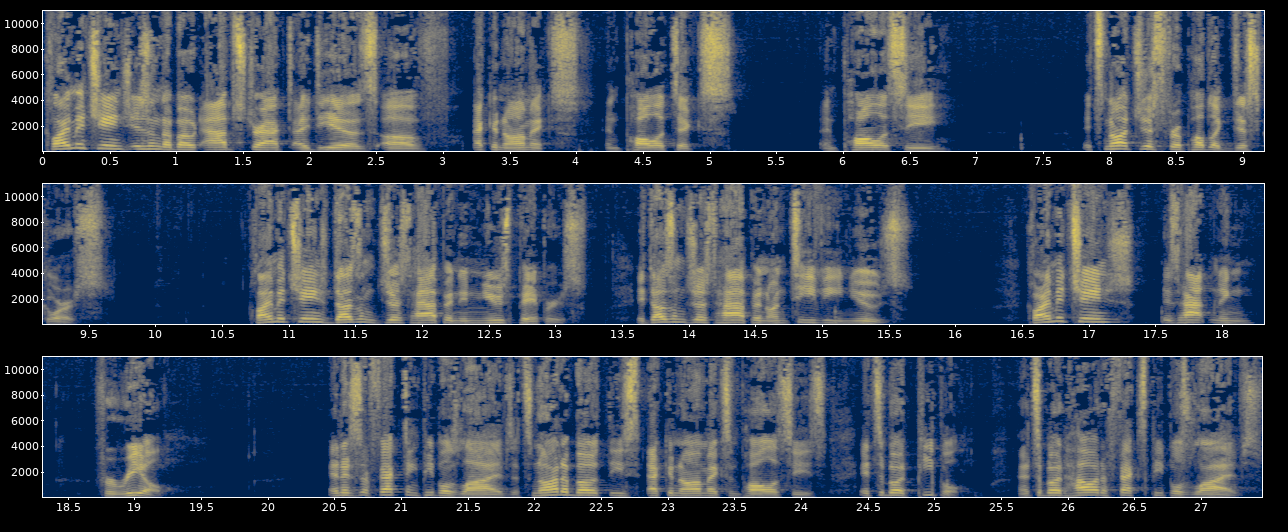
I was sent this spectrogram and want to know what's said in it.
Climate change isn't about abstract ideas of economics and politics and policy. It's not just for public discourse. Climate change doesn't just happen in newspapers, it doesn't just happen on TV news. Climate change is happening for real. And it's affecting people's lives. It's not about these economics and policies, it's about people. And it's about how it affects people's lives.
